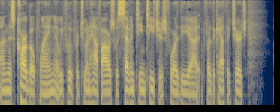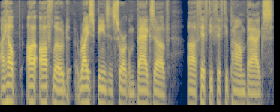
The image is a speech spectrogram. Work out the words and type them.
on this cargo plane that we flew for two and a half hours with 17 teachers for the for the Catholic Church. I helped offload rice, beans, and sorghum bags of uh, 50, 50 pound bags.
